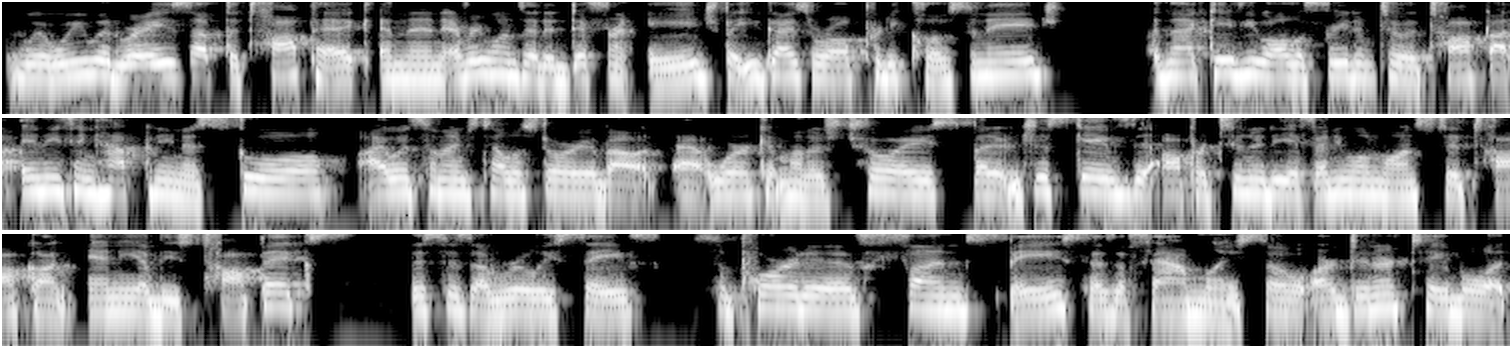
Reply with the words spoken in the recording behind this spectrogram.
Where we would raise up the topic, and then everyone's at a different age, but you guys were all pretty close in age. And that gave you all the freedom to talk about anything happening at school. I would sometimes tell a story about at work at Mother's Choice, but it just gave the opportunity if anyone wants to talk on any of these topics. This is a really safe supportive, fun space as a family. So our dinner table at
